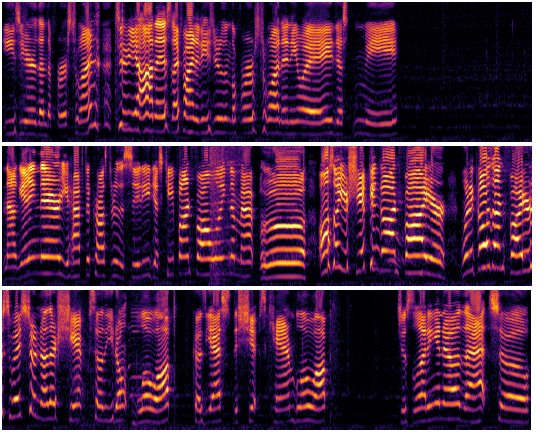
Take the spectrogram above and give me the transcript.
easier than the first one. to be honest, I find it easier than the first one anyway. Just me. Now getting there, you have to cross through the city. Just keep on following the map. Ugh. Also, your ship can go on fire. When it goes on fire, switch to another ship so that you don't blow up. Because yes, the ships can blow up. Just letting you know that. So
